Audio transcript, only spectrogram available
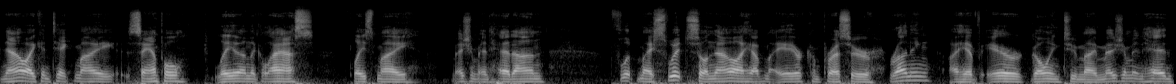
now I can take my sample, lay it on the glass, place my measurement head on, flip my switch, so now I have my air compressor running, I have air going to my measurement head,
